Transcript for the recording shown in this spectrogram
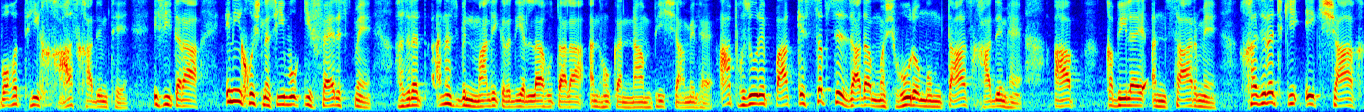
बहुत ही ख़ास खादिम थे। इसी तरह इन्हीं खुश नसीबों की फ़हरिस्त में हज़रत अनस बिन मालिक रदी अल्लाह तहों का नाम भी शामिल है। आप हजूर पाक के सबसे ज़्यादा मशहूर और मुमताज़ खादिम हैं। आप कबील अंसार में, खजरज की एक शाख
